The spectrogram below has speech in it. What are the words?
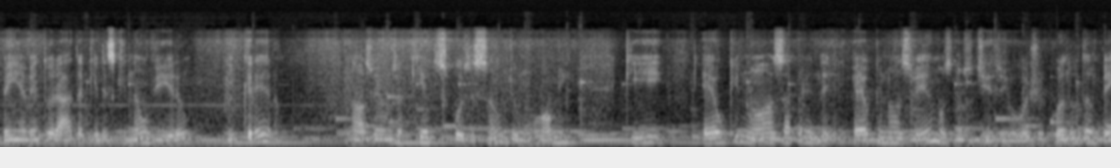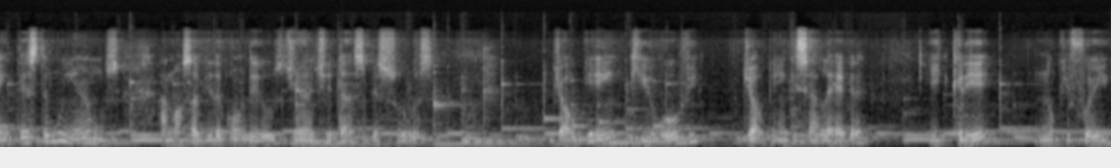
Bem-aventurado aqueles que não viram e creram. Nós vemos aqui a disposição de um homem que é o que nós aprendemos, é o que nós vemos nos dias de hoje quando também testemunhamos a nossa vida com Deus diante das pessoas. De alguém que ouve, de alguém que se alegra e crê no que foi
